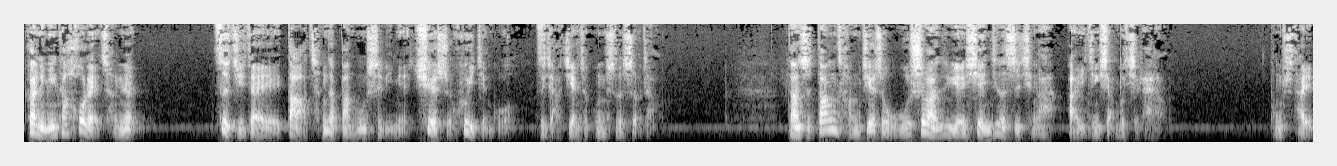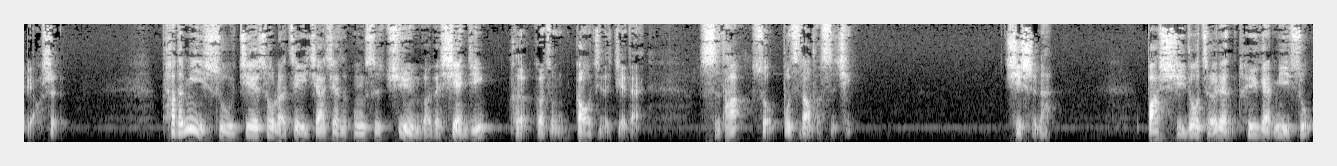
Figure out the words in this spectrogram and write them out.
甘立明他后来也承认，自己在大成的办公室里面确实会见过这家建设公司的社长，但是当场接受五十万日元现金的事情啊啊已经想不起来了。同时，他也表示，他的秘书接收了这一家建设公司巨额的现金和各种高级的接待，是他所不知道的事情。其实呢。把许多责任推给秘书，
